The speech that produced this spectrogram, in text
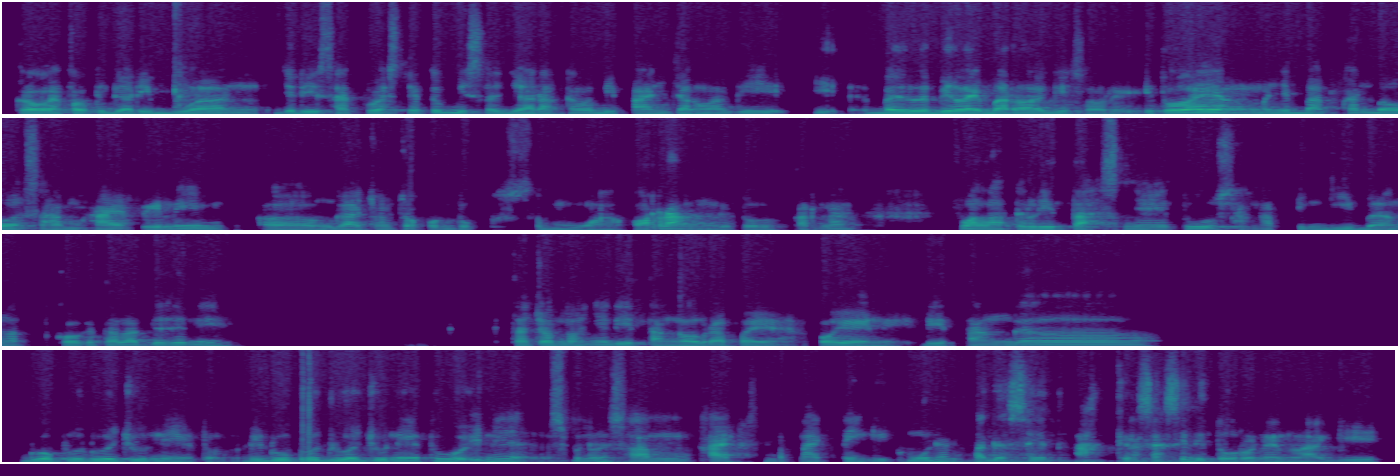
Ke level 3 ribuan jadi sideways-nya itu bisa jaraknya lebih panjang lagi lebih lebar lagi sorry. Itulah yang menyebabkan bahwa saham KF ini eh, nggak uh, cocok untuk semua orang gitu karena volatilitasnya itu sangat tinggi banget. Kalau kita lihat di sini kita contohnya di tanggal berapa ya? Oh ya ini, di tanggal 22 Juni itu. Di 22 Juni itu ini sebenarnya saham KF sempat naik tinggi. Kemudian pada saat akhir sesi diturunin lagi.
